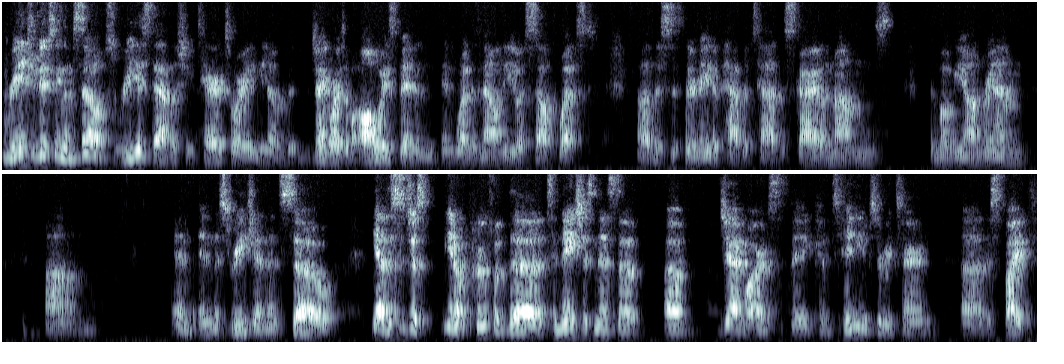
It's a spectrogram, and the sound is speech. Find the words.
reintroducing themselves, reestablishing territory. You know, the jaguars have always been in, in what is now the U.S. Southwest. Uh, this is their native habitat, the Sky Mountains, the Mogollon Rim, um, and in this region. And so, yeah, this is just you know proof of the tenaciousness of, of jaguars. They continue to return uh, despite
